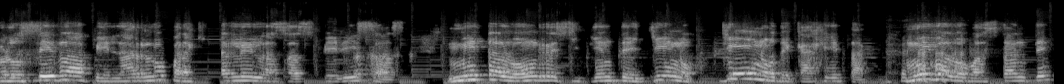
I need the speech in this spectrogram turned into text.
Proceda a pelarlo para quitarle las asperezas. Métalo a un recipiente lleno, lleno de cajeta. Muévalo bastante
